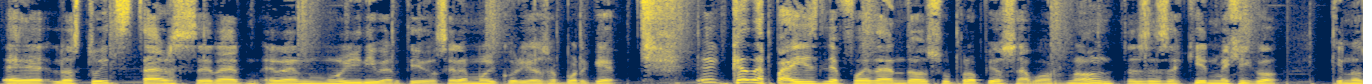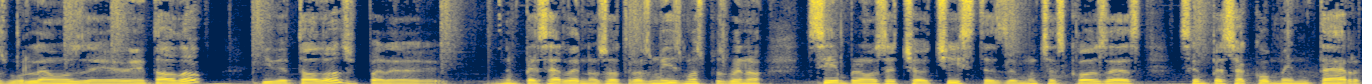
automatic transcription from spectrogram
eh, los tweet stars eran, eran muy divertidos, era muy curioso porque eh, cada país le fue dando su propio sabor, ¿no? Entonces aquí en México que nos burlamos de todo y de todos para empezar de nosotros mismos, pues bueno, siempre hemos hecho chistes de muchas cosas, se empezó a comentar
